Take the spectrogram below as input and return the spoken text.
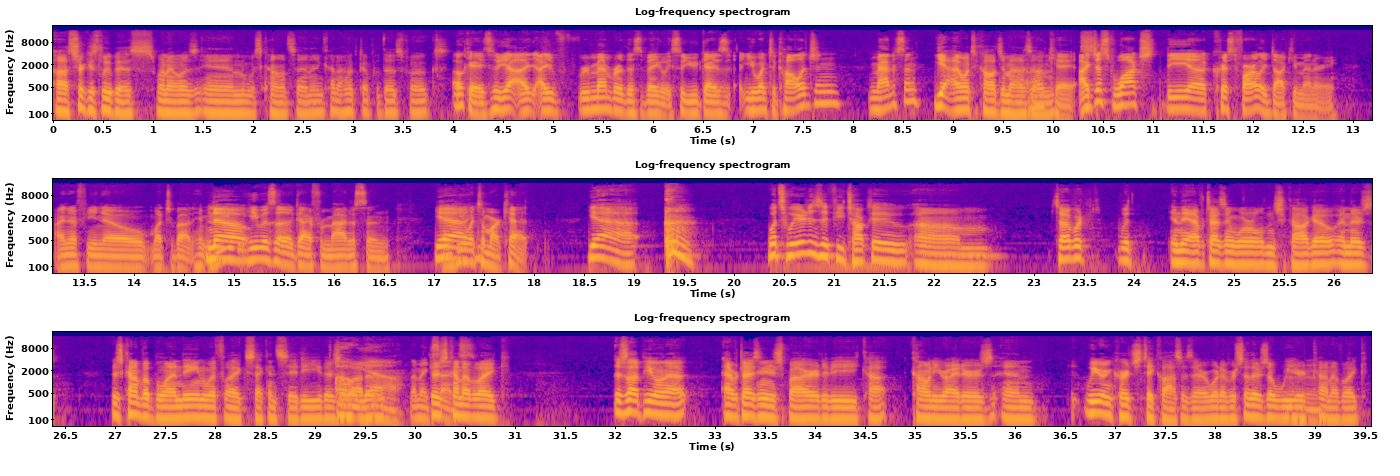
uh, Circus Lupus when I was in Wisconsin, and kind of hooked up with those folks. Okay, so yeah, I, I remember this vaguely. So you guys you went to college in Madison? Yeah, I went to college in Madison. Okay, I just watched the uh, Chris Farley documentary. I don't know if you know much about him. No. he, he was a guy from Madison. and Yeah, he went to Marquette. Yeah. What's weird is if you talk to um so I worked with in the advertising world in Chicago and there's there's kind of a blending with like Second City. There's a Oh, lot yeah, of that makes there's sense. kind of like there's a lot of people in advertising who aspire to be co- comedy writers and we were encouraged to take classes there or whatever. So there's a weird Mm-hmm. kind of like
